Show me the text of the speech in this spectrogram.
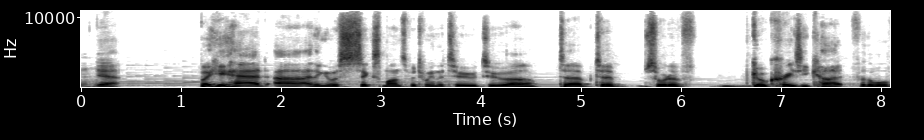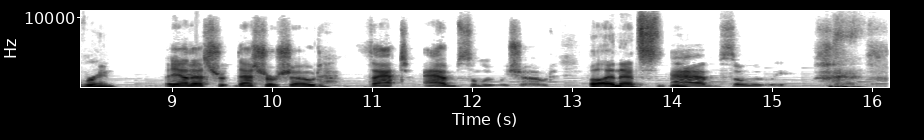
Mhm. yeah but he had uh i think it was six months between the two to uh to to sort of go crazy cut for the wolverine Yeah, that sure, that sure showed. That absolutely showed. well and that's Mm. Absolutely.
